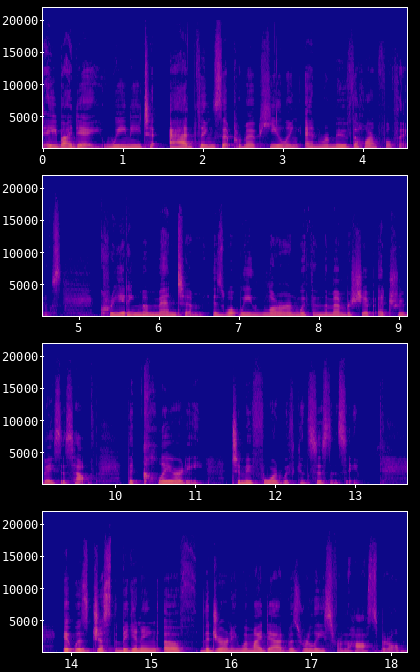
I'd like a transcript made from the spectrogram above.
Day by day, we need to add things that promote healing and remove the harmful things. Creating momentum is what we learn within the membership at True Basis Health the clarity to move forward with consistency. It was just the beginning of the journey when my dad was released from the hospital.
